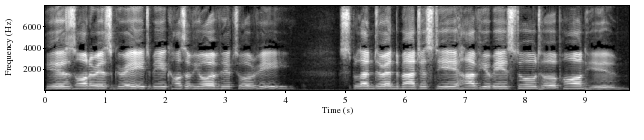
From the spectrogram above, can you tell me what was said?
His honor is great because of your victory. Splendor and majesty have you bestowed upon him.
